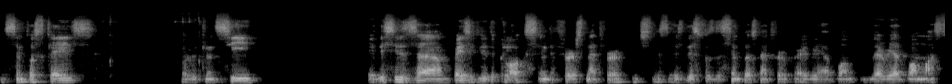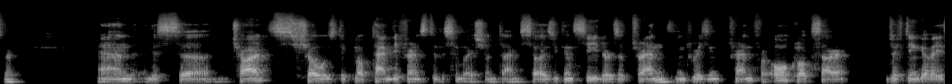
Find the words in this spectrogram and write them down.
the simplest case where we can see okay, this is uh, basically the clocks in the first network, which is, is, this was the simplest network where we have one where we had one master. And this uh, chart shows the clock time difference to the simulation time. So as you can see, there's a trend, increasing trend for all clocks are drifting away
